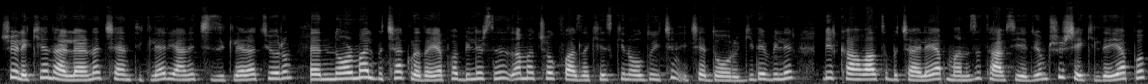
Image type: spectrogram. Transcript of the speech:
şöyle kenarlarına çentikler yani çizikler atıyorum. E, normal bıçakla da yapabilirsiniz ama çok fazla keskin olduğu için içe doğru gidebilir. Bir kahvaltı bıçağıyla yapmanızı tavsiye ediyorum. Şu şekilde yapıp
